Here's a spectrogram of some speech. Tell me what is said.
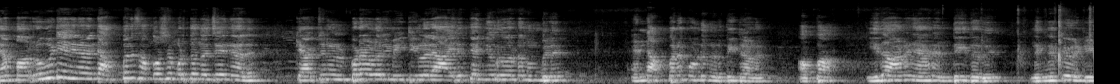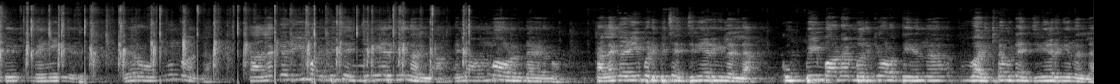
ഞാൻ മറുപടി എങ്ങനെയാണ് എന്റെ അപ്പന് സന്തോഷം കൊടുത്തതെന്ന് വെച്ച് കഴിഞ്ഞാൽ ക്യാപ്റ്റൻ ഉൾപ്പെടെയുള്ള ഒരു മീറ്റിംഗിൽ ഒരു ആയിരത്തി അഞ്ഞൂറ് പേരുടെ മുമ്പിൽ എന്റെ അപ്പനെ കൊണ്ട് നിർത്തിയിട്ടാണ്. അപ്പ ഇതാണ് ഞാൻ എന്ത് ചെയ്തത്? നിങ്ങൾക്ക് വേണ്ടിയിട്ട് നേടിയത് വേറെ ഒന്നൊന്നുമല്ല കലങ്കഴി പഠിപ്പിച്ച എഞ്ചിനീയറിംഗിൽ നിന്നല്ല എന്റെ അമ്മ അവിടെ ഉണ്ടായിരുന്നു. കലങ്കഴി പഠിപ്പിച്ച എഞ്ചിനീയറിംഗിലല്ല കുപ്പിയും പാടാൻ പെറുക്കി വളർത്തിയിരുന്ന പഠിക്കാൻ വിട്ട എഞ്ചിനീയറിംഗിൽ നിന്നല്ല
